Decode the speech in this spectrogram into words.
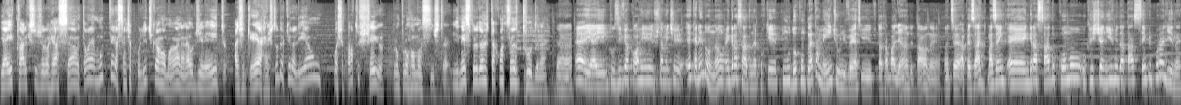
E aí, claro que isso gerou reação. Então é muito interessante a política romana, né, o direito, as guerras, tudo aquilo ali é um poxa, prato cheio para um, pra um romancista. E nesse período é onde tá acontecendo tudo, né? Uhum. É, e aí, inclusive, ocorre justamente. É, querendo ou não, é engraçado, né? Porque mudou completamente o universo que tu tá trabalhando e tal, né? Antes, é, apesar de. Mas é, é engraçado como o cristianismo ainda tá sempre por ali, né?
